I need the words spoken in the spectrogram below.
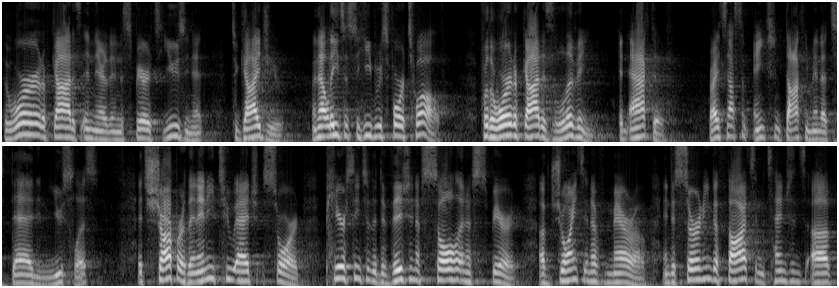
the Word of God is in there and the Spirit's using it to guide you. And that leads us to Hebrews 4.12. For the Word of God is living and active. Right? It's not some ancient document that's dead and useless. It's sharper than any two edged sword, piercing to the division of soul and of spirit, of joints and of marrow, and discerning the thoughts and intentions of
